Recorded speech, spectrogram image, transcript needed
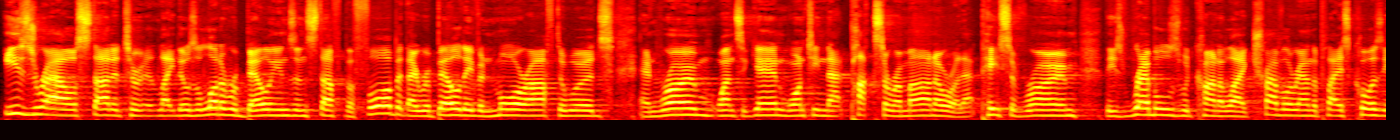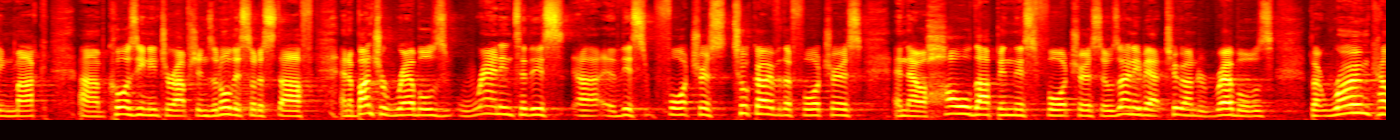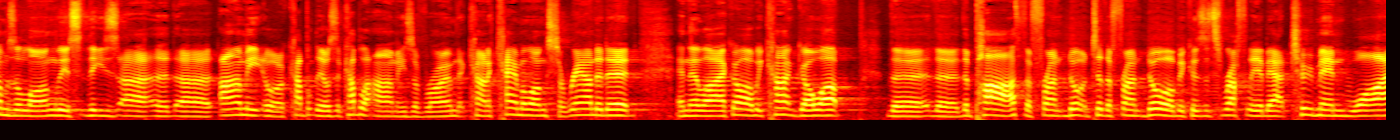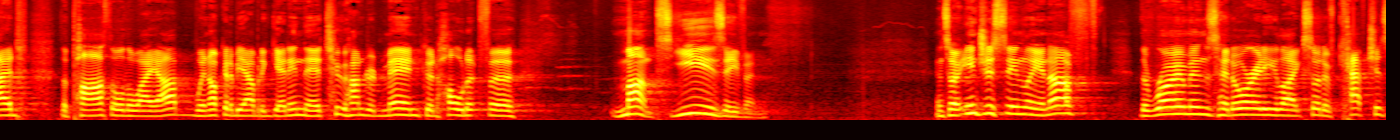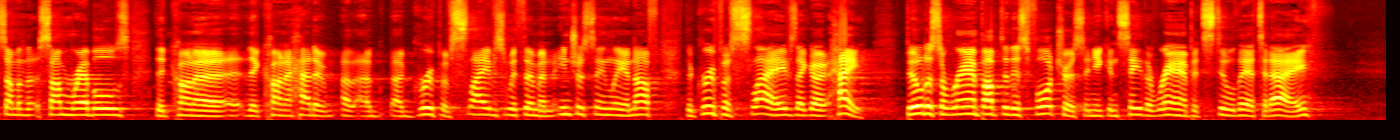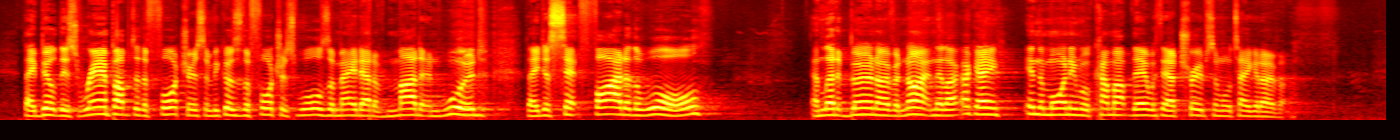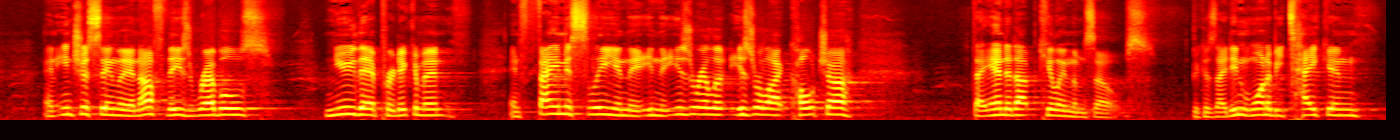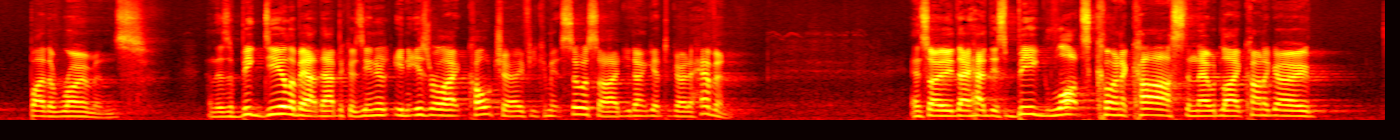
Israel started to, like, there was a lot of rebellions and stuff before, but they rebelled even more afterwards. And Rome, once again, wanting that Pax Romana or that peace of Rome, these rebels would kind of like travel around the place, causing muck, um, causing interruptions, and all this sort of stuff. And a bunch of rebels ran into this, uh, this fortress, took over the fortress, and they were holed up in this fortress. It was only about 200 rebels, but Rome comes along, this, these uh, uh, army, or a couple, there was a couple of armies of Rome that kind of came along, surrounded it, and they're like, oh, we can't go up the, the, the path, the front door, to the front door because it's roughly about two men wide, the path all the way up. We're not going to be able to get in there. 200 men could hold it for months, years even. And so, interestingly enough, the Romans had already like sort of captured some of the, some rebels that kind of that kind of had a, a, a group of slaves with them. And interestingly enough, the group of slaves they go, "Hey, build us a ramp up to this fortress," and you can see the ramp; it's still there today. They built this ramp up to the fortress, and because the fortress walls are made out of mud and wood, they just set fire to the wall and let it burn overnight. And they're like, okay, in the morning we'll come up there with our troops and we'll take it over. And interestingly enough, these rebels knew their predicament, and famously in the, in the Israel, Israelite culture, they ended up killing themselves because they didn't want to be taken by the Romans. And there's a big deal about that because in, in Israelite culture, if you commit suicide, you don't get to go to heaven. And so they had this big lots kind of cast, and they would like kind of go,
